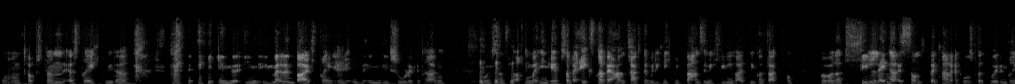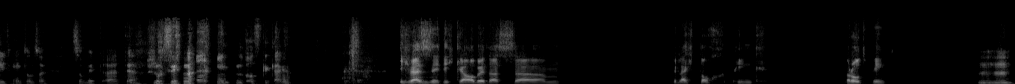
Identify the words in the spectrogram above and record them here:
und habe es dann erst recht wieder in, in, in meinen Wahlsprengel in, in die Schule getragen, wo ich sonst auch immer hingehe. Es aber extra beantragt, damit ich nicht mit wahnsinnig vielen Leuten in Kontakt komme. Aber dort viel länger als sonst, weil keiner gewusst hat, wo ich den Brief hängt und so. Somit äh, der Schuss ist nach hinten losgegangen. Ich weiß es nicht. Ich glaube, dass ähm, vielleicht doch pink. Rot-pink. Mhm.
